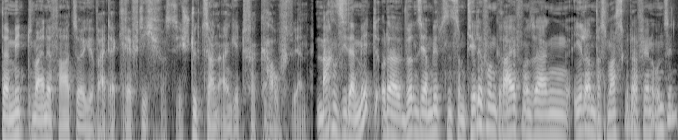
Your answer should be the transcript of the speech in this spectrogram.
damit meine Fahrzeuge weiter kräftig, was die Stückzahlen angeht, verkauft werden. Machen Sie da mit oder würden Sie am liebsten zum Telefon greifen und sagen, Elon, was machst du da für einen Unsinn?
